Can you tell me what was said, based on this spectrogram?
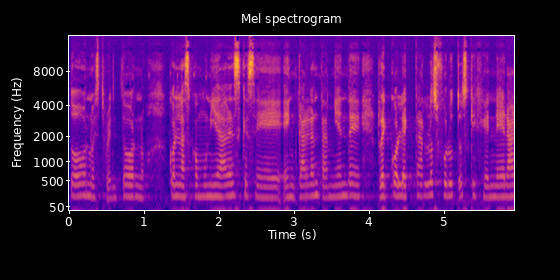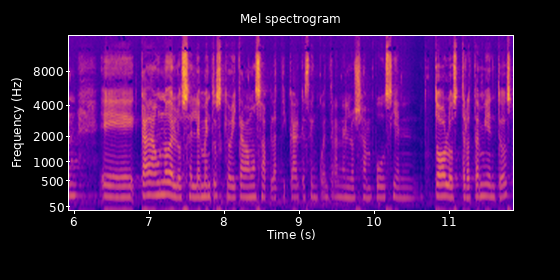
todo nuestro entorno, con las comunidades que se encargan también de recolectar los frutos que generan eh, cada uno de los elementos que ahorita vamos a platicar, que se encuentran en los shampoos y en todos los tratamientos.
